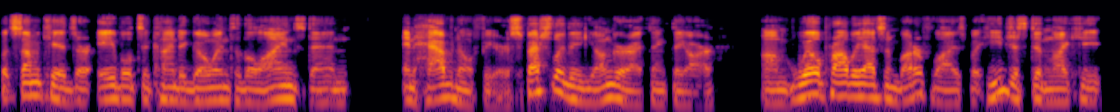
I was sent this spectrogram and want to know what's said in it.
but some kids are able to kind of go into the lion's den and have no fear, especially the younger I think they are. Um, Will probably had some butterflies, but he just didn't like he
